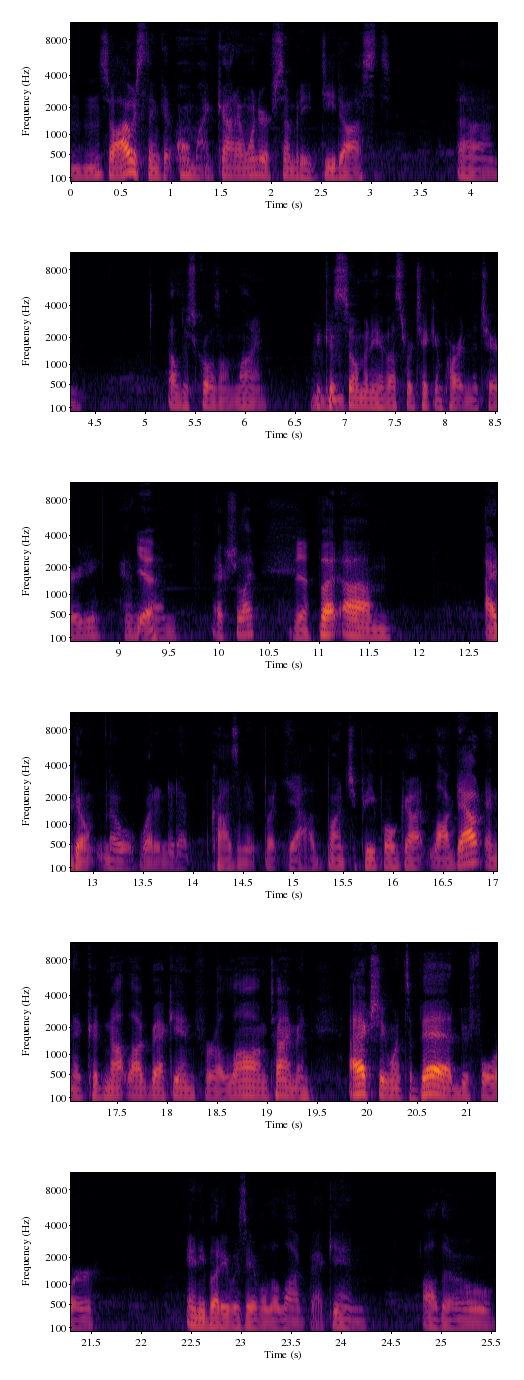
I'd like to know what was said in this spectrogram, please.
Mm-hmm. So I was thinking, oh my god, I wonder if somebody DDoSed um, Elder Scrolls Online because so many of us were taking part in the charity and Yeah. um, Extra Life. Yeah. But um, I don't know what ended up causing it. But yeah, a bunch of people got logged out and they could not log back in for a long time. And I actually went to bed before anybody was able to log back in. Although,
